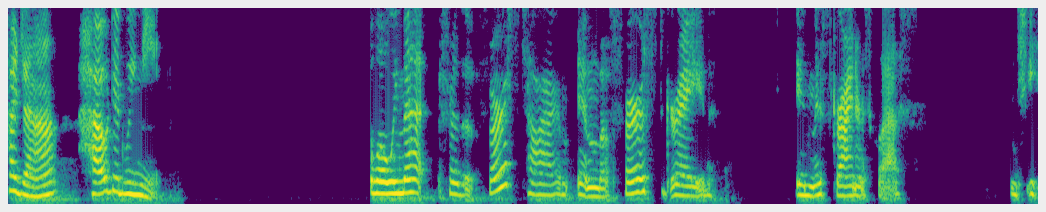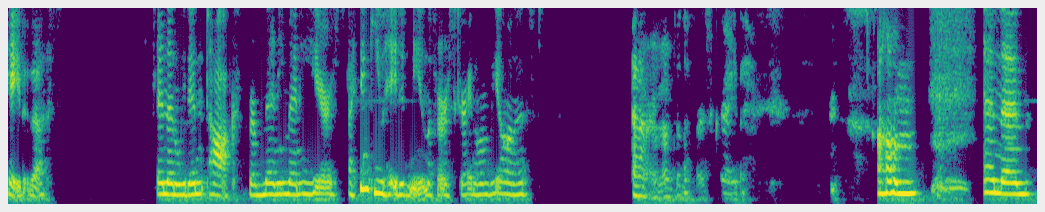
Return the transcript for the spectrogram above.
Hi, Jenna. How did we meet? Well, we met for the first time in the first grade in Miss Griner's class, and she hated us. And then we didn't talk for many, many years. I think you hated me in the first grade, I'm gonna be honest. I don't remember the first grade. Um, and then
